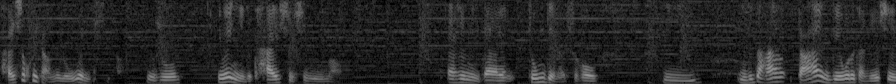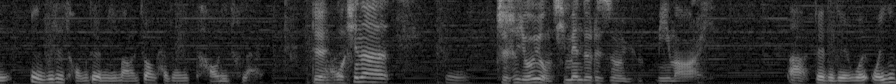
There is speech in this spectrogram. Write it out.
还是会想这个问题啊，就是说，因为你的开始是迷茫，但是你在终点的时候，你你的答案答案给我的感觉是，并不是从这个迷茫状态中逃离出来。对我现在，嗯，只是有勇气面对的这种迷茫而已。啊，对对对，我我一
